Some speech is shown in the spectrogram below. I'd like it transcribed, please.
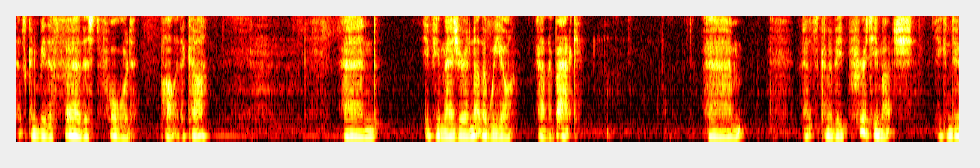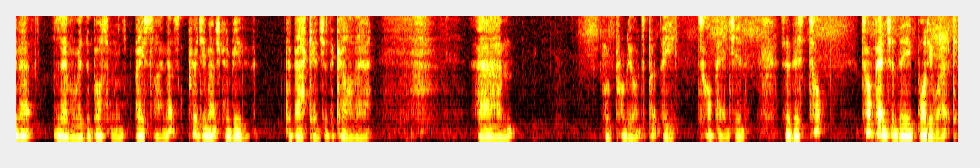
That's going to be the furthest forward part of the car and if you measure another wheel at the back um, that's going to be pretty much you can do that level with the bottom baseline. That's pretty much going to be the back edge of the car there. Um, we'll probably want to put the top edge in. So this top top edge of the bodywork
